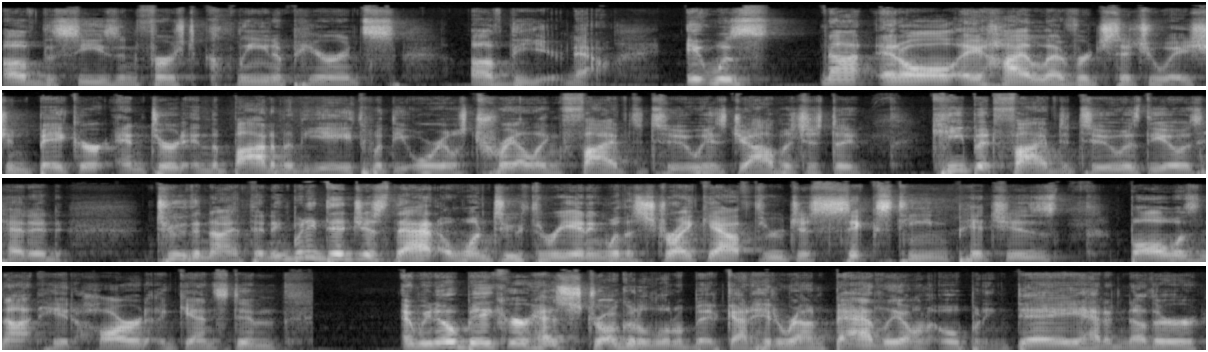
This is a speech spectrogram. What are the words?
of the season, first clean appearance of the year. Now, it was not at all a high leverage situation. Baker entered in the bottom of the eighth with the Orioles trailing 5 to 2. His job was just to keep it 5 to 2 as the O's headed to the ninth inning. But he did just that a 1 2 3 inning with a strikeout through just 16 pitches. Ball was not hit hard against him. And we know Baker has struggled a little bit, got hit around badly on opening day, had another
